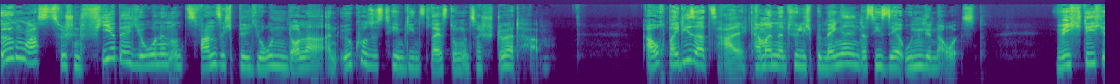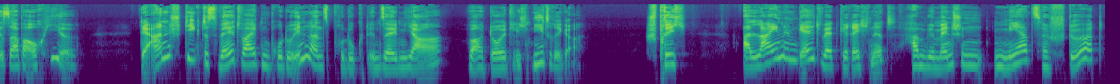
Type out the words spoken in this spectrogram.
irgendwas zwischen 4 Billionen und 20 Billionen Dollar an Ökosystemdienstleistungen zerstört haben. Auch bei dieser Zahl kann man natürlich bemängeln, dass sie sehr ungenau ist. Wichtig ist aber auch hier, der Anstieg des weltweiten Bruttoinlandsprodukts im selben Jahr war deutlich niedriger. Sprich, allein in Geldwert gerechnet haben wir Menschen mehr zerstört,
